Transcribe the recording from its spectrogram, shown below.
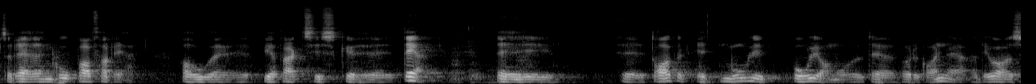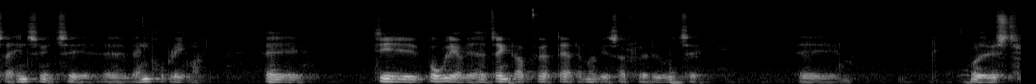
så der er en god buffer der. Og øh, vi har faktisk øh, der øh, øh, droppet et muligt boligområde, der, hvor det grønne er, og det var også af hensyn til øh, vandproblemer. Øh, de boliger, vi havde tænkt opført der, der må vi så flytte ud til øh, mod øst.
